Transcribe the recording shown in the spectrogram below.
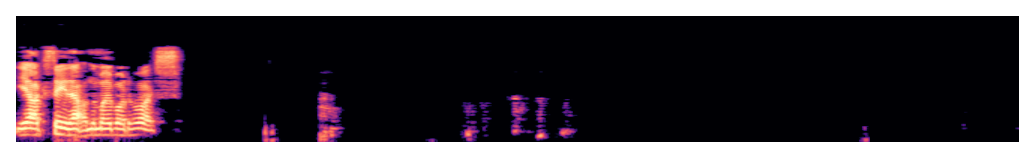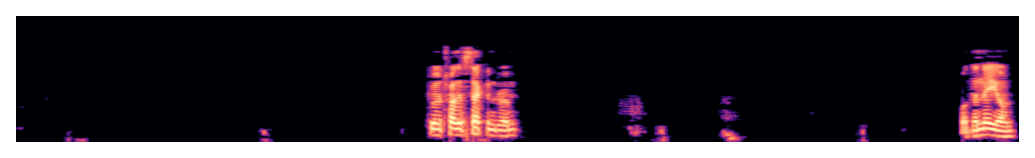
Yeah, I can see that on the mobile device. You want to try the second room? What, the neon?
